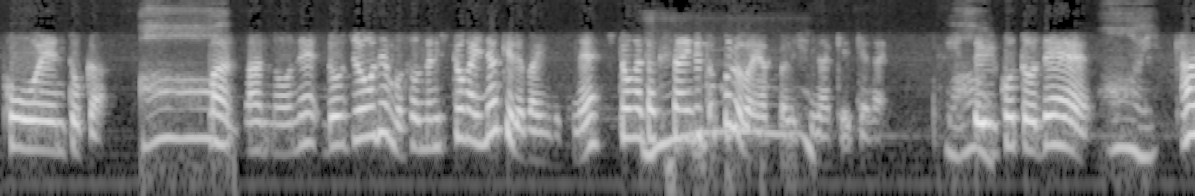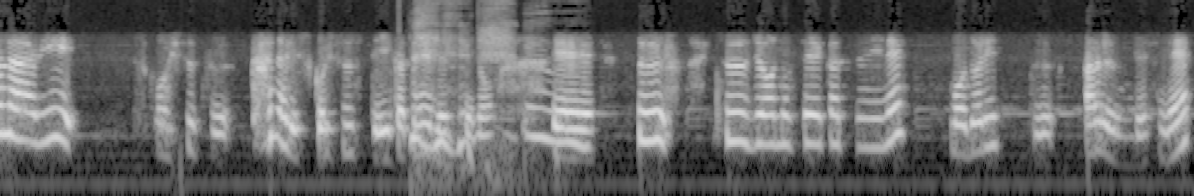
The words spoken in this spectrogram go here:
公園とか。あまあ、あのね、路上でもそんなに人がいなければいいんですね。人がたくさんいるところはやっぱりしなきゃいけない。ということで、おはい。かなり少しずつ、かなり少しずつって言い方変ですけど、うんえー通通常の生活にね戻りつつあるんですね。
